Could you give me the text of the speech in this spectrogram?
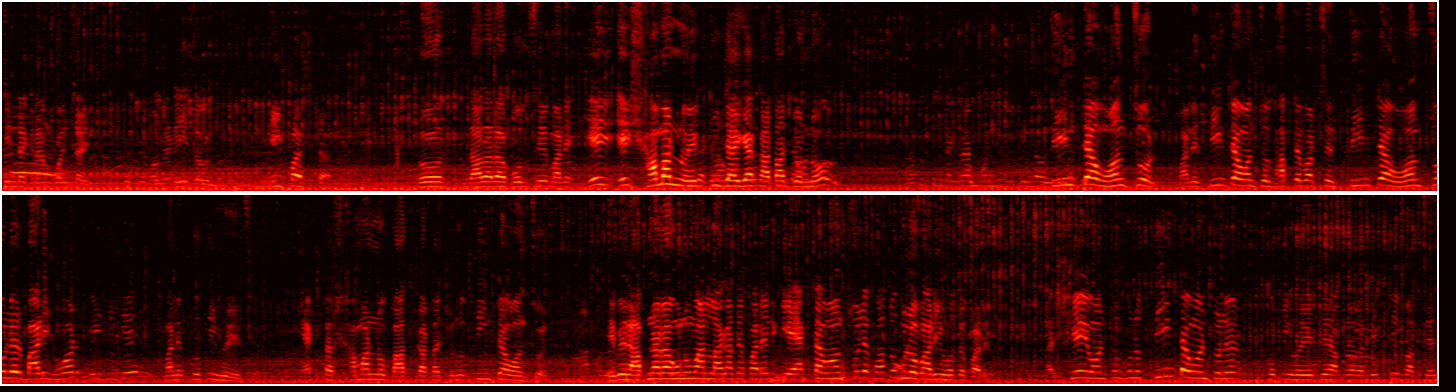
তিনটা গ্রাম পঞ্চায়েত। তো দাদারা বলছে মানে এই এই সামান্য একটু জায়গা কাটার জন্য তিনটা অঞ্চল মানে তিনটা অঞ্চল, ভাবতে পারছেন, তিনটা অঞ্চলের বাড়িঘর এইদিকে মানে ক্ষতি হয়েছে। একটা সামান্য বাদ কাটার জন্য তিনটা অঞ্চল। এবার আপনারা অনুমান লাগাতে পারেন কি একটা অঞ্চলে কতগুলো বাড়ি হতে পারে? আর সেই অঞ্চলগুলো তিনটা অঞ্চলের ক্ষতি হয়েছে, আপনারা দেখতেই পাচ্ছেন।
